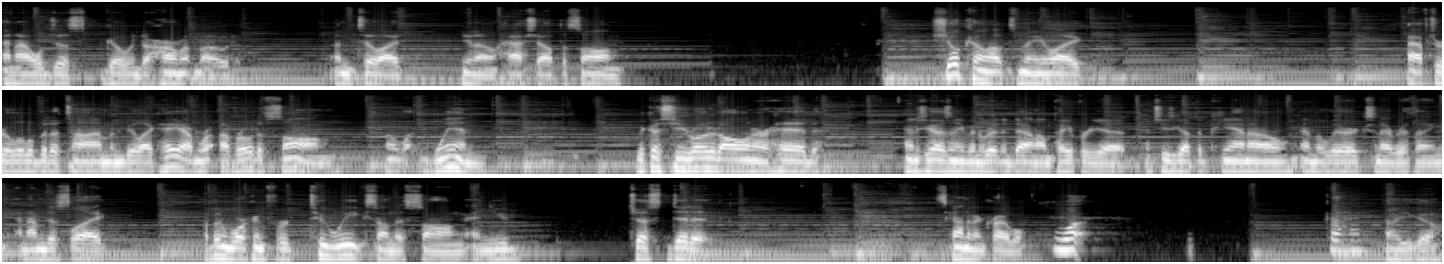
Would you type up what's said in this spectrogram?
and I will just go into hermit mode until I, you know, hash out the song. She'll come up to me like after a little bit of time and be like, "Hey, I'm, I wrote a song." I'm like, "When?" Because she wrote it all in her head, and she hasn't even written it down on paper yet. And she's got the piano and the lyrics and everything. And I'm just like, "I've been working for two weeks on this song, and you just did it." It's kind of incredible. What? Go ahead. Oh, you go.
